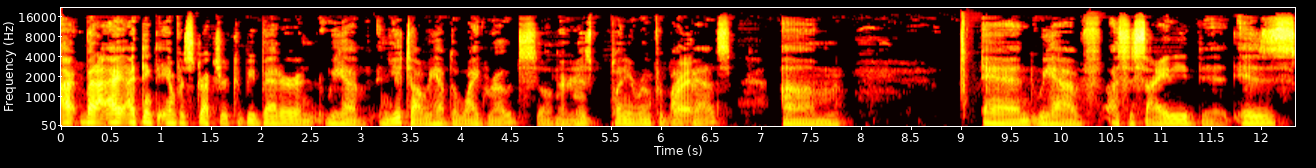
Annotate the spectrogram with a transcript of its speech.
I, but I, I think the infrastructure could be better, and we have in Utah we have the wide roads, so there is plenty of room for bike Right. paths. Um, and we have a society that is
